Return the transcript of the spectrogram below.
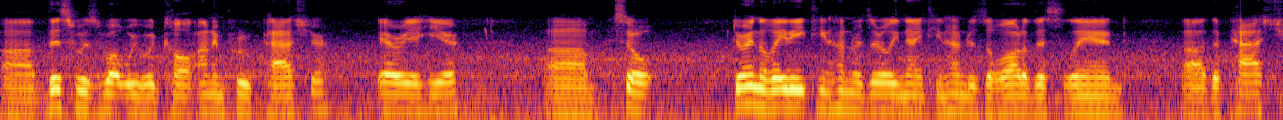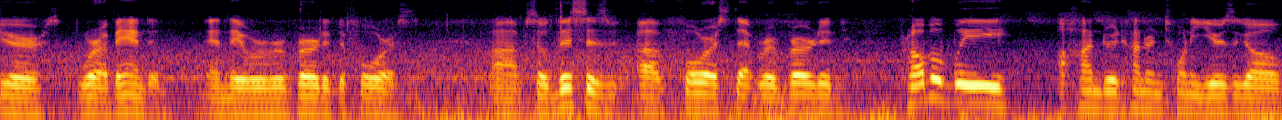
uh, this was what we would call unimproved pasture area here. Um, so during the late 1800s, early 1900s, a lot of this land, uh, the pastures were abandoned and they were reverted to forest. Um, so this is a forest that reverted probably 100, 120 years ago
